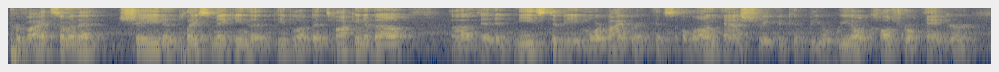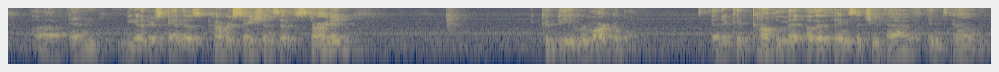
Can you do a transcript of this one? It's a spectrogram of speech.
provide some of that shade and placemaking that people have been talking about. Uh, and it needs to be more vibrant. It's along Ash Street. It could be a real cultural anchor. Uh, and we understand those conversations have started. It could be remarkable. And it could complement other things that you have in town.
